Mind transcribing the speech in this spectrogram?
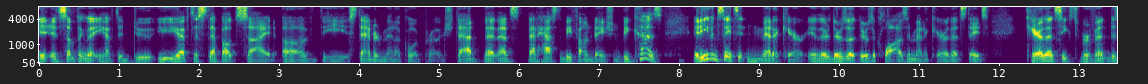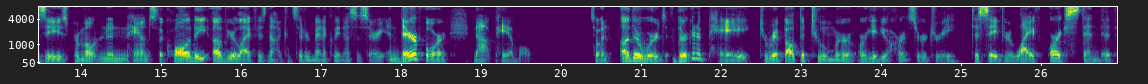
it's something that you have to do you have to step outside of the standard medical approach that, that that's that has to be foundation because it even states it in medicare there, there's a there's a clause in medicare that states Care that seeks to prevent disease, promote and enhance the quality of your life is not considered medically necessary and therefore not payable. So, in other words, they're going to pay to rip out the tumor or give you heart surgery to save your life or extend it,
